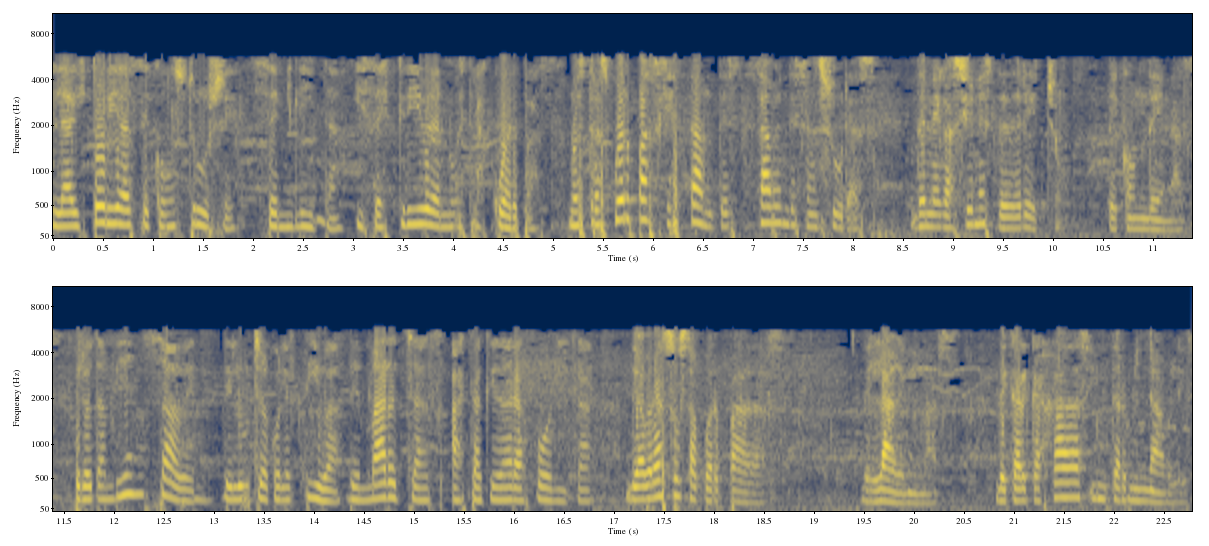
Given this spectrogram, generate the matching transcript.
La historia se construye, se milita y se escribe en nuestras cuerpas. Nuestras cuerpas gestantes saben de censuras, de negaciones de derecho, de condenas. Pero también saben de lucha colectiva, de marchas hasta quedar afónica, de abrazos acuerpadas, de lágrimas, de carcajadas interminables,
